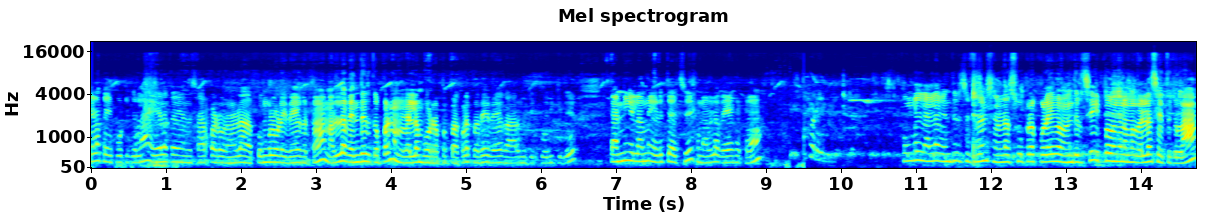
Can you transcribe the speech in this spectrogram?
ஏலக்காய் போட்டுக்கலாம். ஏலக்காய் அந்த சாப்பாடு நல்லா பொங்கலோட வேகட்டும். நல்லா வெந்ததுக்கப்புறம் நம்ம வெள்ளம் போடுறப்ப பார்க்கலாம். இப்போதே வேக ஆரம்பிச்சு கொதிக்குது. தண்ணி எல்லாமே எடுத்தாச்சு. இப்போ நல்லா வேகட்டும். பொங்கல் நல்லா வெந்துருச்சு ஃப்ரெண்ட்ஸ் நல்லா சூப்பராக குலைவாக வந்துருச்சு. இப்போ வந்து நம்ம வெள்ளம் சேர்த்துக்கலாம்.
